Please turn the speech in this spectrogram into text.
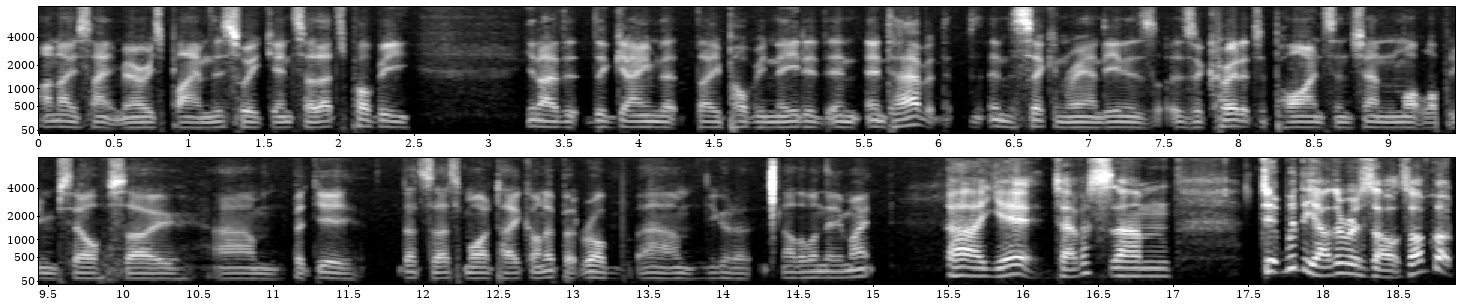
I, I know St Mary's playing this weekend, so that's probably you know, the, the game that they probably needed. And, and to have it in the second round in is, is a credit to Pints and Shannon Motlop himself. So, um, but yeah, that's that's my take on it. But Rob, um, you got a, another one there, mate? Uh, yeah, Tavis. Um, with the other results, I've got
